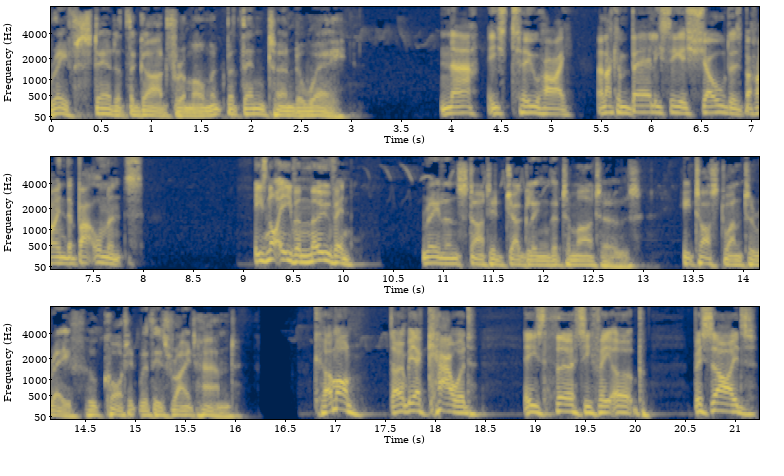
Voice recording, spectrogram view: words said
Rafe stared at the guard for a moment, but then turned away. Nah, he's too high, and I can barely see his shoulders behind the battlements. He's not even moving. Ralan started juggling the tomatoes. He tossed one to Rafe, who caught it with his right hand. Come on, don't be a coward. He's 30 feet up. Besides,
